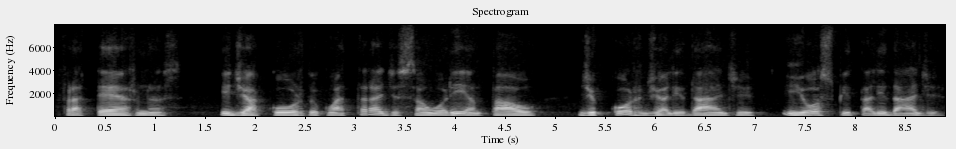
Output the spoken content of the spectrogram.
fraternas e de acordo com a tradição oriental de cordialidade e hospitalidade.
